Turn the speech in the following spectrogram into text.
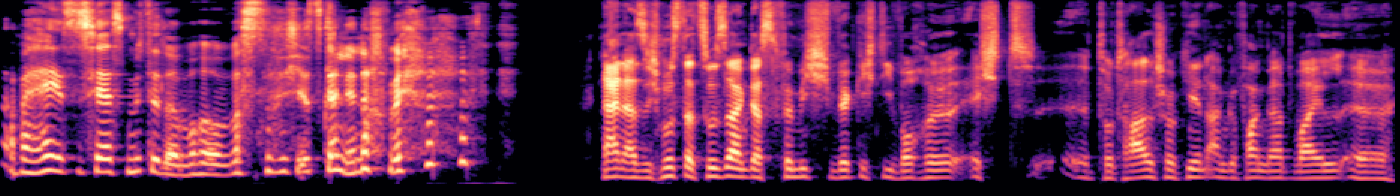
Aber hey, es ist ja erst Mitte der Woche. Was soll ich jetzt gar nicht noch mehr? Nein, also ich muss dazu sagen, dass für mich wirklich die Woche echt äh, total schockierend angefangen hat, weil äh,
